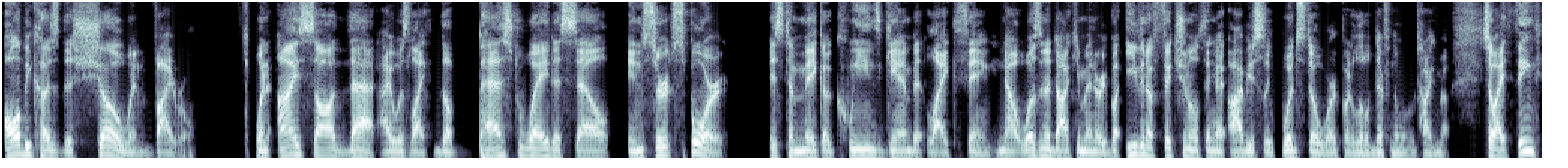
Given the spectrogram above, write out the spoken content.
all because this show went viral when i saw that i was like the best way to sell insert sport is to make a Queen's Gambit like thing. Now, it wasn't a documentary, but even a fictional thing, I obviously would still work, but a little different than what we're talking about. So I think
